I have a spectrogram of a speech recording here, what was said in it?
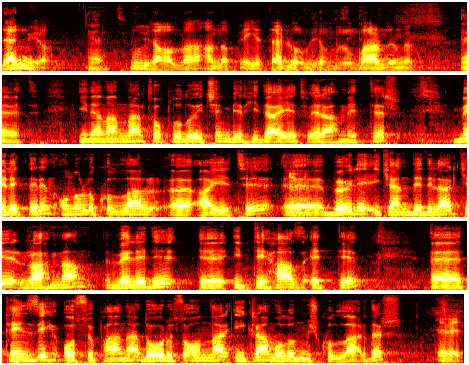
Denmiyor. Evet. Bu bile Allah'a anlatmaya yeterli oluyor bu varlığını. Evet. İnananlar topluluğu için bir hidayet ve rahmettir. Meleklerin onurlu kullar e, ayeti e, böyle iken dediler ki Rahman veledi e, ittihaz etti. E, tenzih o sübhana doğrusu onlar ikram olunmuş kullardır. Evet,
